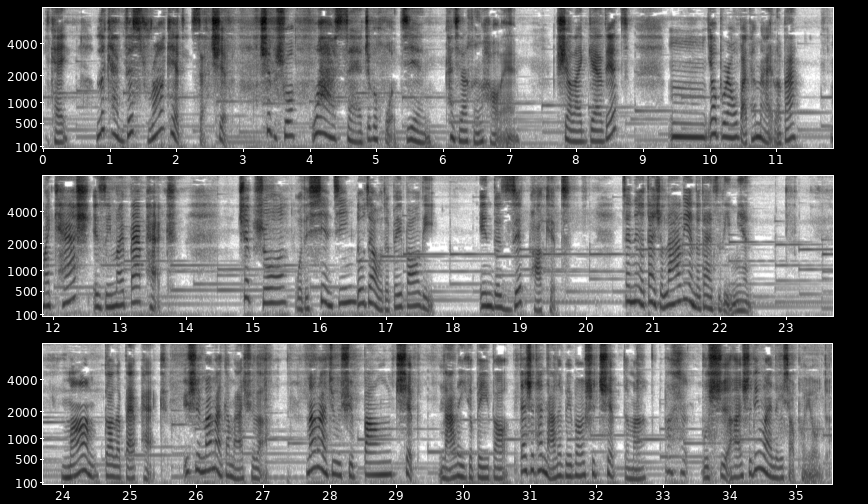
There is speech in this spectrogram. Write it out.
OK，look、at this rocket，said Chip。Chip 说，哇塞，这个火箭看起来很好哎。Shall I get it？嗯，要不然我把它买了吧。My cash is in my backpack。Chip 说，我的现金都在我的背包里。in the zip pocket，在那个带着拉链的袋子里面。Mom got a backpack，于是妈妈干嘛去了？妈妈就去帮 Chip 拿了一个背包，但是她拿的背包是 Chip 的吗？不是。不是，好像是另外那个小朋友的。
